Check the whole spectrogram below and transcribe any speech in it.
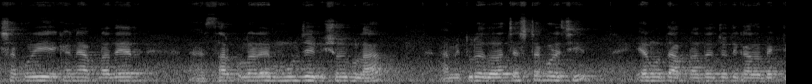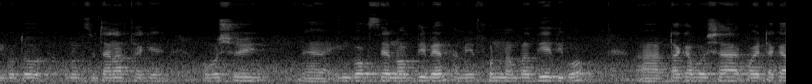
আশা করি এখানে আপনাদের সার্কুলারের মূল যে বিষয়গুলা আমি তুলে ধরার চেষ্টা করেছি, এর মধ্যে আপনাদের যদি কারও ব্যক্তিগত কোনো কিছু জানার থাকে, অবশ্যই ইনবক্সে নক দিবেন, আমি ফোন নাম্বার দিয়ে দিব। টাকা পয়সা কয় টাকা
